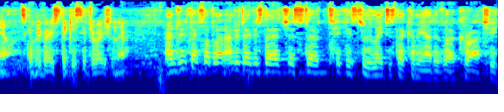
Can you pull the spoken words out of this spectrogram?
You know, it's going to be a very sticky situation there. Andrew, thanks a lot for that. Andrew Davis there, just uh, taking us through the latest there coming out of uh, Karachi.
